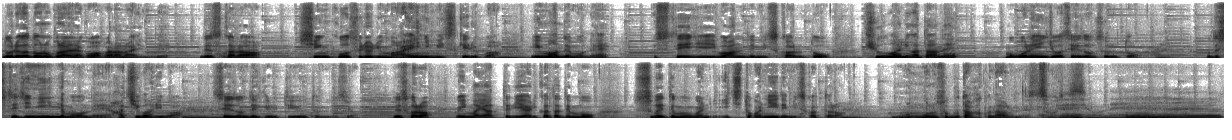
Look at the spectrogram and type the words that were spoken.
どれがどのくらいなのかわからないんで。ですから進行するより前に見つければ、うん、今でもねステージ1で見つかると9割方はねもう5年以上生存すると。はいでステージ2でもね8割は生存できるって言うとんですよ。ですから今やってるやり方でも全てものが1とか2で見つかったら、もものすごく高くなるんですよね。そうですよね、うん、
